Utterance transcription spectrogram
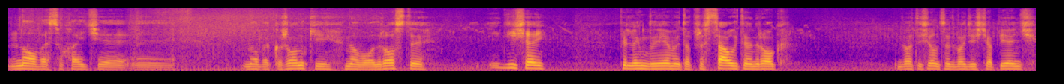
nowe, słuchajcie, e, nowe korzonki, nowe odrosty. I dzisiaj pielęgnujemy to przez cały ten rok 2025.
